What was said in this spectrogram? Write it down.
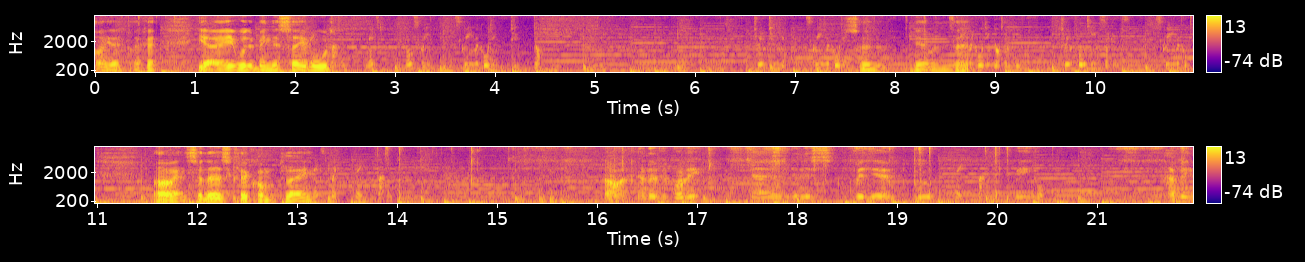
oh yeah okay yeah it would have been disabled So yeah, when is that? Trim 14 seconds. Screen record. Alright, so let's click on play. Next play. Play. Alright, hello everybody, and in this video we'll be having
